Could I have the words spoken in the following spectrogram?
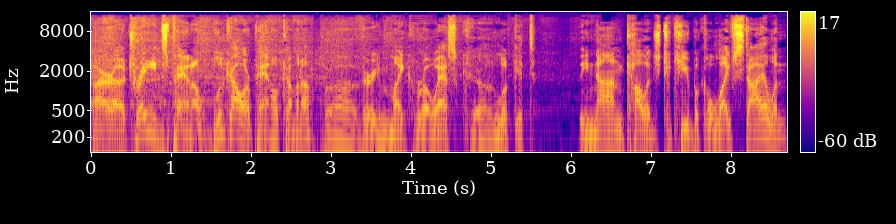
Our uh, trades panel, blue collar panel coming up. Uh, very Mike Rowe esque uh, look at the non college to cubicle lifestyle and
